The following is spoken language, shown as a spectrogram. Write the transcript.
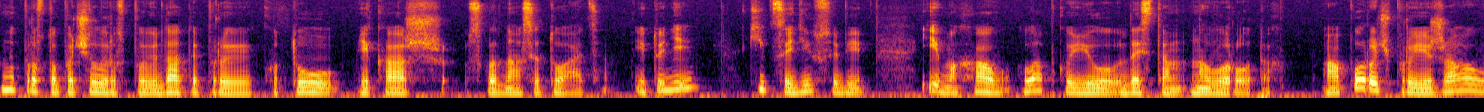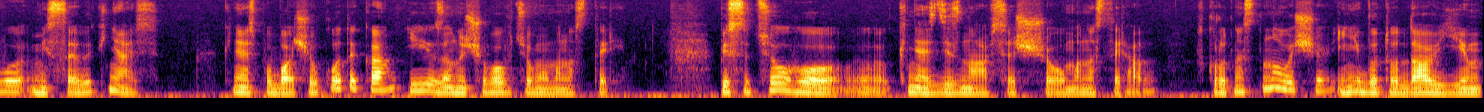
вони просто почали розповідати про коту, яка ж складна ситуація. І тоді кіт сидів собі і махав лапкою десь там на воротах. А поруч проїжджав місцевий князь. Князь побачив котика і заночував в цьому монастирі. Після цього е, князь дізнався, що у монастиря скрутне становище, і нібито дав їм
